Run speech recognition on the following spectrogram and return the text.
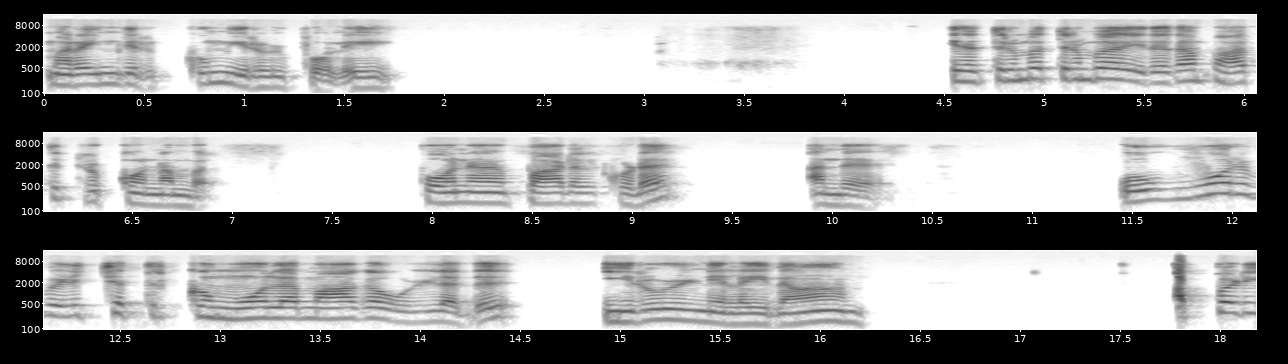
மறைந்திருக்கும் இருள் போலே இதை திரும்ப திரும்ப இததான் பார்த்துட்டு இருக்கோம் நம்ம. போன பாடல் கூட அந்த ஒவ்வொரு வெளிச்சத்திற்கும் மூலமாக உள்ளது இருள் நிலைதான். அப்படி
